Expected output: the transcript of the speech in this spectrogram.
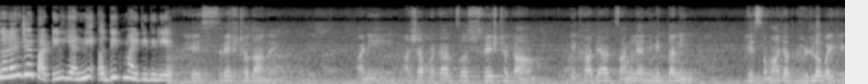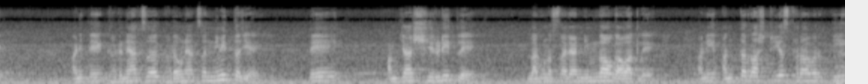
धनंजय पाटील यांनी अधिक माहिती दिली आहे. हे श्रेष्ठ दान आहे. आणि अशा प्रकारचं श्रेष्ठ काम एखाद्या चांगल्या निमित्ताने हे समाजात घडलं पाहिजे. आणि ते घडण्याचं घडवण्याचं निमित्त जे आहे ते आमच्या शिर्डीतले लागून असणाऱ्या निमगाव गावातले आणि आंतरराष्ट्रीय स्तरावरती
